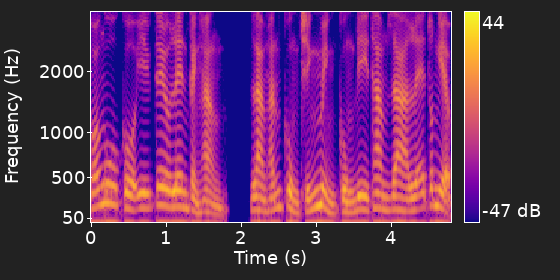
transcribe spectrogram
Phó Ngu cố ý kêu lên cảnh hàng, làm hắn cùng chính mình cùng đi tham gia lễ tốt nghiệp.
